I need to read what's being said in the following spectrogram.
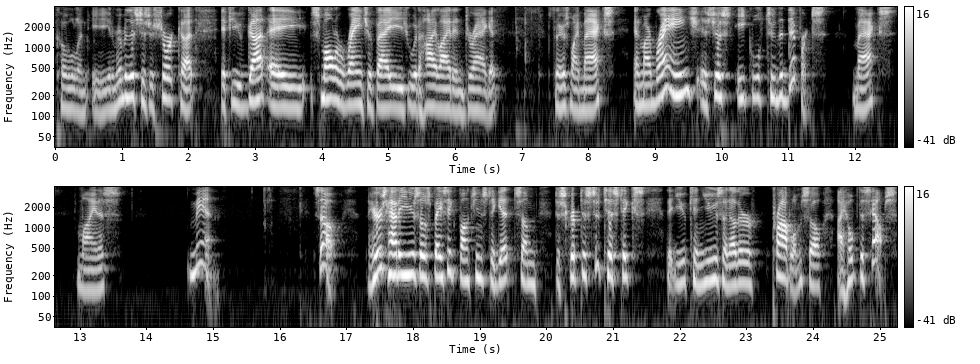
colon E. And remember this is just a shortcut. If you've got a smaller range of values, you would highlight and drag it. So there's my max. And my range is just equal to the difference. Max minus min. So here's how to use those basic functions to get some descriptive statistics that you can use in other problems. So I hope this helps.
